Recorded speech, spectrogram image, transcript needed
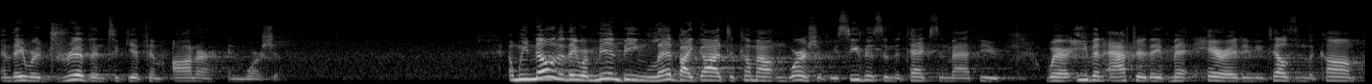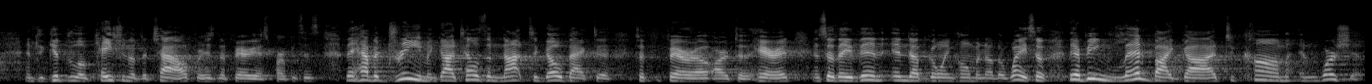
and they were driven to give him honor and worship. And we know that they were men being led by God to come out and worship. We see this in the text in Matthew, where even after they've met Herod and he tells them to come and to give the location of the child for his nefarious purposes, they have a dream and God tells them not to go back to, to Pharaoh or to Herod. And so they then end up going home another way. So they're being led by God to come and worship.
